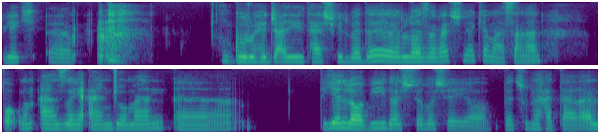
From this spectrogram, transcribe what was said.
یک گروه جدیدی تشکیل بده لازمش اینه که مثلا با اون اعضای انجمن یه لابی داشته باشه یا بتونه حداقل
